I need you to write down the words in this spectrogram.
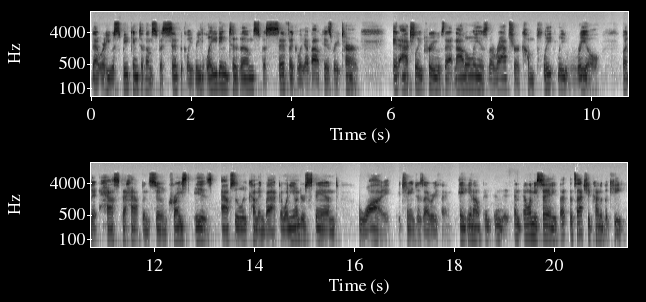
that where he was speaking to them specifically, relating to them specifically about his return, it actually proves that not only is the rapture completely real, but it has to happen soon. Christ is absolutely coming back. And when you understand why, it changes everything. And, you know, and, and, and let me say that that's actually kind of the key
